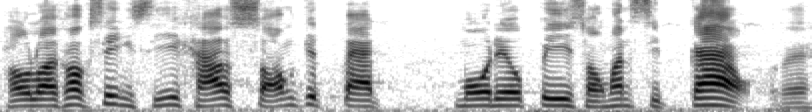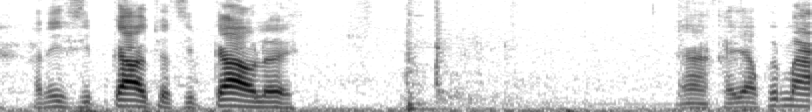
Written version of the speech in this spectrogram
เผาลอยคอกซิ่งสีขาว 2.8 โมเดลปี 2019นะอันนี้ 19.19 เลยขยับขึ้นมา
